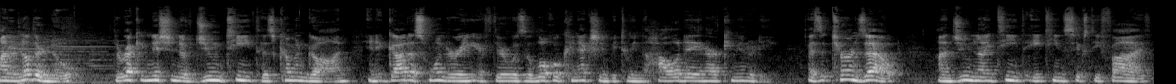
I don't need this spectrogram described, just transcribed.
On another note, the recognition of Juneteenth has come and gone, and it got us wondering if there was a local connection between the holiday and our community. As it turns out, on June 19, 1865,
